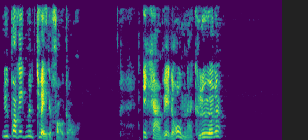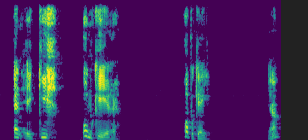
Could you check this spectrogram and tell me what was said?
Nu pak ik mijn tweede foto. Ik ga wederom naar kleuren en ik kies omkeren. Hoppakee. Ja.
